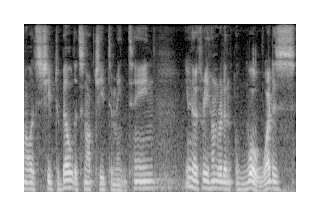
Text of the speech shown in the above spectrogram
Well, it's cheap to build, it's not cheap to maintain. Even though 300 and... Whoa, what is...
